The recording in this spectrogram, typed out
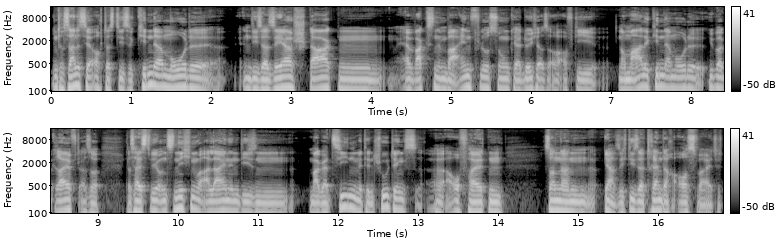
Interessant ist ja auch, dass diese Kindermode in dieser sehr starken erwachsenen Beeinflussung ja durchaus auch auf die normale Kindermode übergreift. Also das heißt, wir uns nicht nur allein in diesen Magazinen mit den Shootings äh, aufhalten, sondern ja, sich dieser Trend auch ausweitet.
